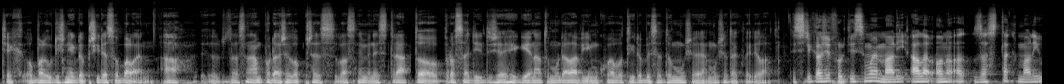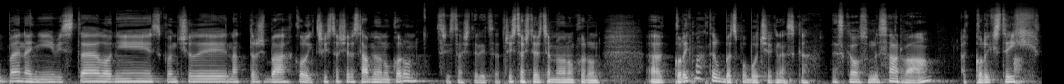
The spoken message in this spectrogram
těch obalů, když někdo přijde s obalem. A to se nám podařilo přes vlastně ministra to prosadit, že hygiena tomu dala výjimku a od té doby se to může, může takhle dělat. Ty jsi říkal, že Frutissimo je malý, ale ono zas tak malý úplně není. Vy jste loni skončili na tržbách kolik? 360 milionů korun? 340. 340 milionů korun. Kolik máte vůbec poboček dneska? Dneska 82. A kolik jste jich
